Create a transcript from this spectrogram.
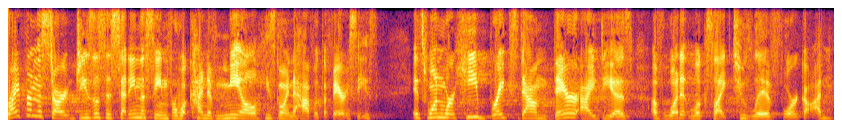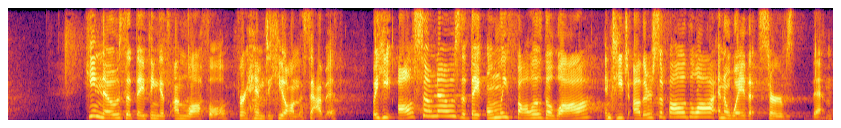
right from the start, Jesus is setting the scene for what kind of meal he's going to have with the Pharisees. It's one where he breaks down their ideas of what it looks like to live for God. He knows that they think it's unlawful for him to heal on the Sabbath, but he also knows that they only follow the law and teach others to follow the law in a way that serves them.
